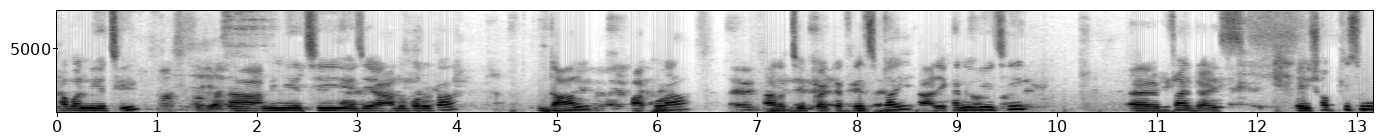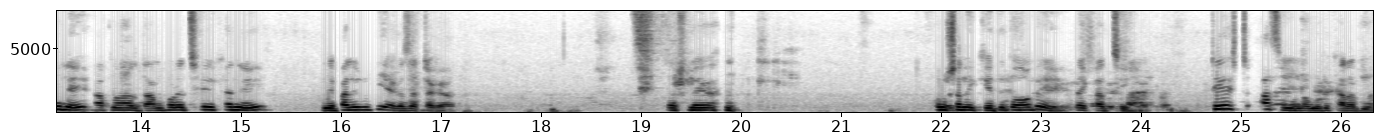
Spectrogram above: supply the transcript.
খাবার নিয়েছি। আমি নিয়েছি এই যে আলু পরোটা, ডাল, পাকোড়া আর হচ্ছে কয়েকটা ফ্রেঞ্চ ফ্রাই আর এখানে নিয়েছি ফ্রাইড রাইস এই সব কিছু মিলে আপনার দাম পড়েছে এখানে নেপালি রুপি এক হাজার টাকা। আসলে অনুষ্ঠানে খেতে তো হবে, তাই খাচ্ছি। টেস্ট আছে মোটামুটি, খারাপ না।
